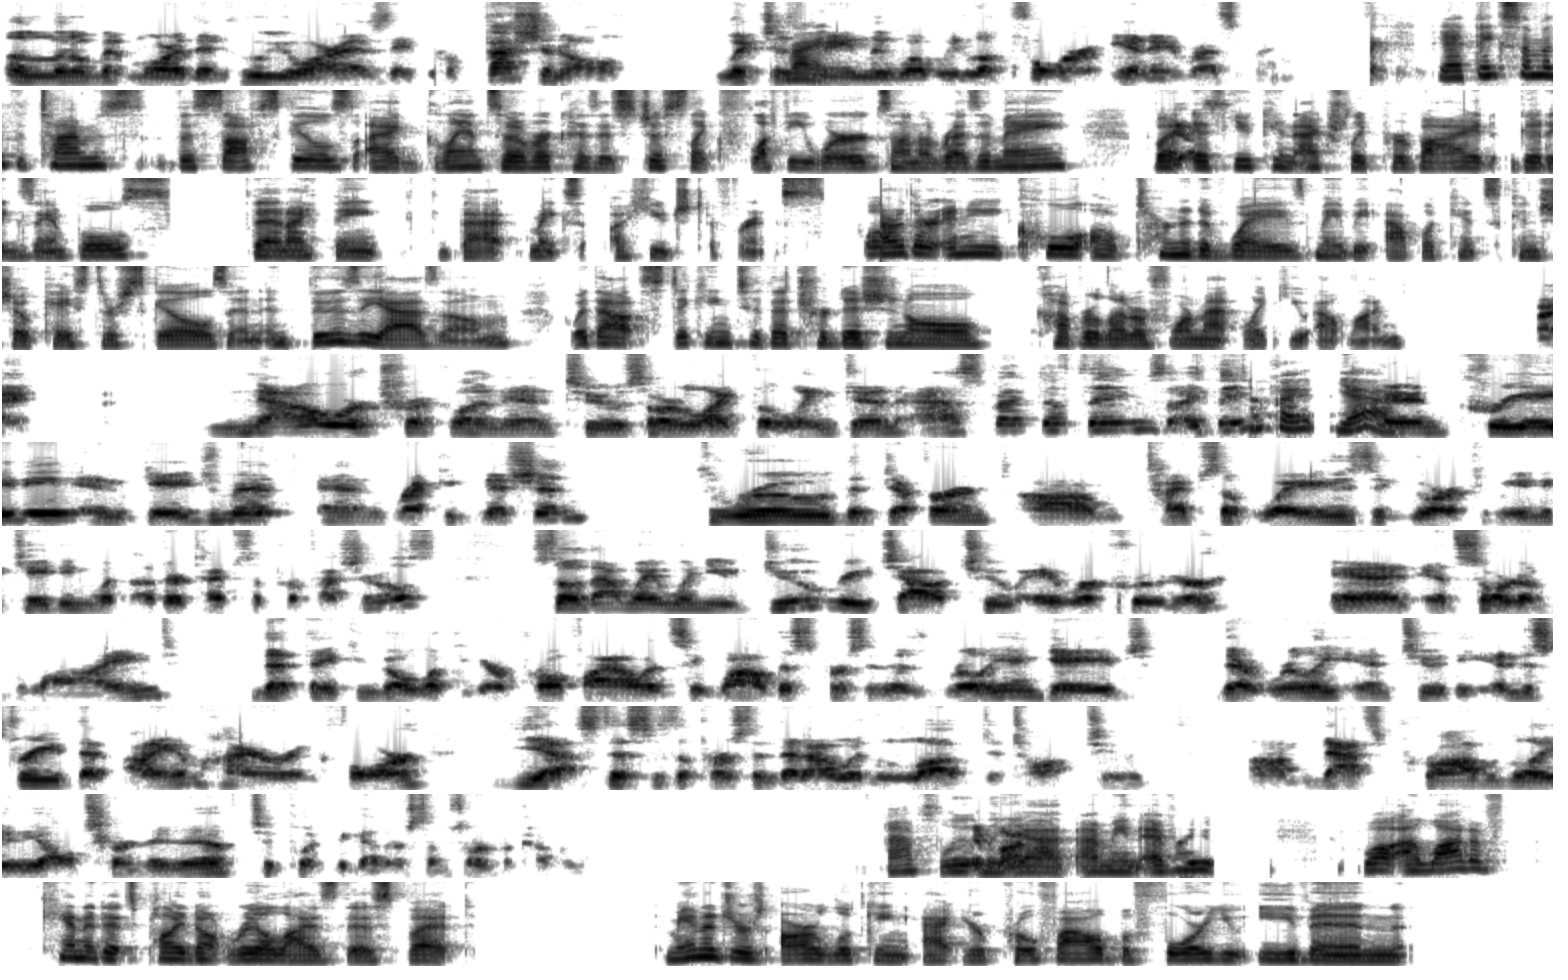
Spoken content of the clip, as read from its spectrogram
a little bit more than who you are as a professional, which is right. mainly what we look for in a resume. Yeah, I think some of the times the soft skills I glance over because it's just like fluffy words on a resume. But yes. if you can actually provide good examples, then I think that makes a huge difference. Well, are there any cool alternative ways maybe applicants can showcase their skills and enthusiasm without sticking to the traditional cover letter format like you outlined? I, now we're trickling into sort of like the LinkedIn aspect of things, I think. Okay, yeah. And creating engagement and recognition through the different um, types of ways that you are communicating with other types of professionals. So that way, when you do reach out to a recruiter and it's sort of blind that they can go look at your profile and see, wow, this person is really engaged. They're really into the industry that I am hiring for. Yes, this is the person that I would love to talk to. Um, that's probably the alternative to put together some sort of a cover letter. Absolutely. Yeah. I mean, every, well, a lot of candidates probably don't realize this, but managers are looking at your profile before you even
